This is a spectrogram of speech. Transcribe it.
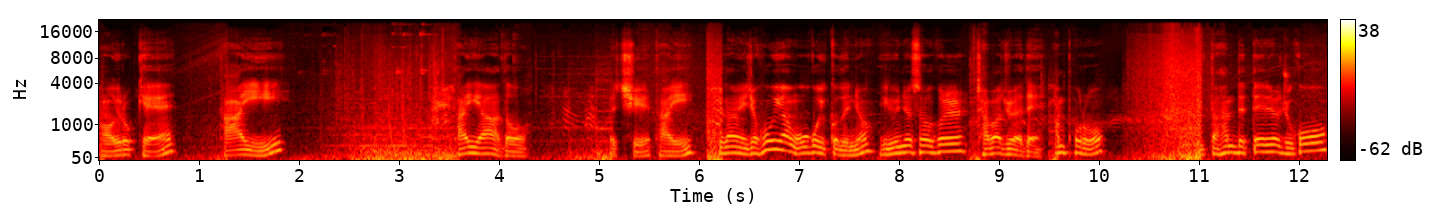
어 이렇게. 다이. 다이야 너. 그렇지 다이. 그 다음에 이제 호위함 오고 있거든요. 이 녀석을 잡아줘야 돼 한 포로. 일단 한 대 때려주고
